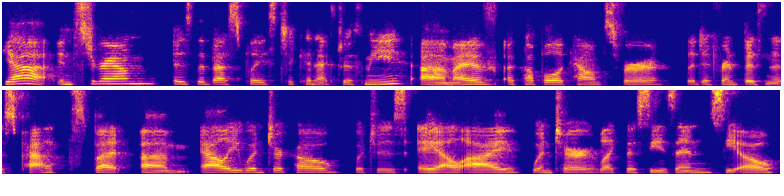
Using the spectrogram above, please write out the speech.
Yeah, Instagram is the best place to connect with me. Um, I have a couple accounts for the different business paths, but um, Winter Co., which is A L I Winter, like the season, C O,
